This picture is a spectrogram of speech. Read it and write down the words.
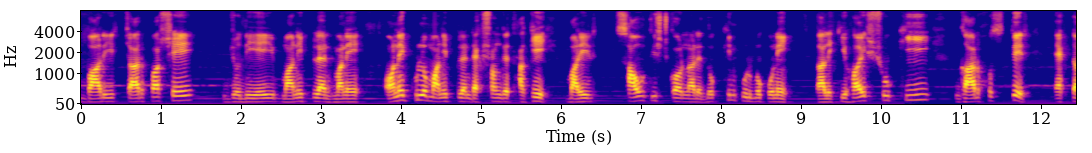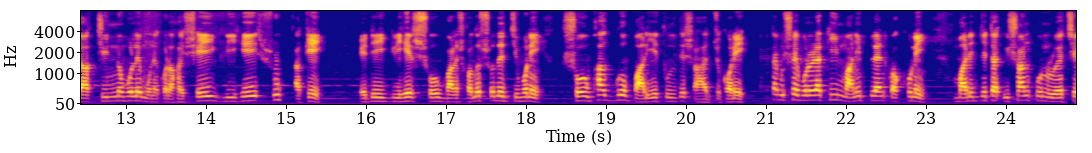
বাড়ির চারপাশে যদি এই মানি প্ল্যান্ট মানে অনেকগুলো মানি প্ল্যান্ট একসঙ্গে থাকে বাড়ির সাউথ ইস্ট কর্নারে দক্ষিণ পূর্ব কোণে, তাহলে কি হয়? সুখী গার্হস্থ্যের একটা চিহ্ন বলে মনে করা হয়। সেই গৃহে সুখ থাকে। এটি গৃহের সৌ মানে সদস্যদের জীবনে সৌভাগ্য বাড়িয়ে তুলতে সাহায্য করে। একটা বিষয় বলে রাখি মানি প্ল্যান্ট কখনোই বাড়ির যেটা ঈশান কোণ রয়েছে,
